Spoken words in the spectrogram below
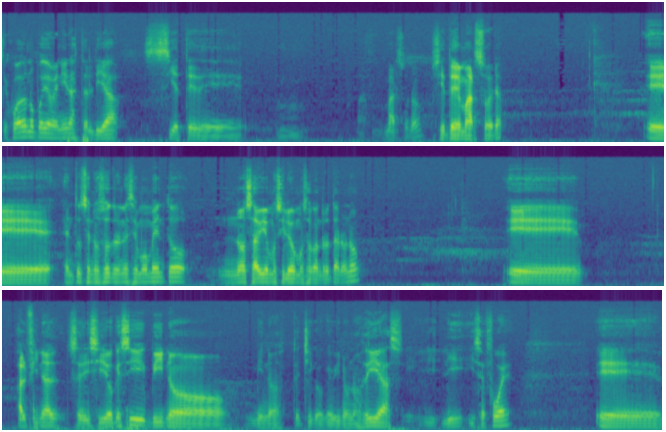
el jugador no podía venir hasta el día 7 de marzo, ¿no? 7 de marzo era. Eh, entonces nosotros en ese momento no sabíamos si lo íbamos a contratar o no. Eh, al final se decidió que sí, vino, vino este chico que vino unos días y, y se fue eh,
